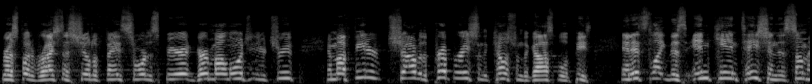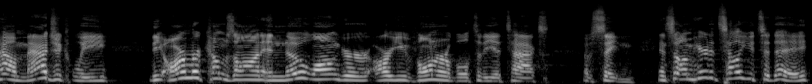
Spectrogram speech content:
breastplate of righteousness, shield of faith, sword of the Spirit, gird my loins with your truth, and my feet are shod with the preparation that comes from the gospel of peace. And it's like this incantation that somehow magically the armor comes on, and no longer are you vulnerable to the attacks of Satan. And so I'm here to tell you today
